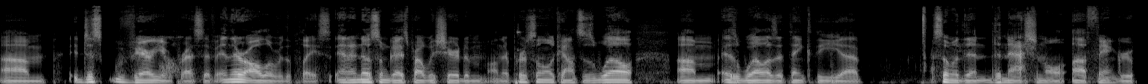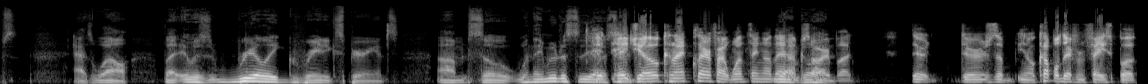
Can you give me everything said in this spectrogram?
Um, just very impressive, and they're all over the place. And I know some guys probably shared them on their personal accounts as well, um, as well as I think the uh, some of the the national uh, fan groups as well. But it was really great experience. Um, so when they moved us to the hey, other side, hey Joe, can I clarify one thing on that? Yeah, I'm sorry, ahead. but there there's a you know a couple different Facebook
